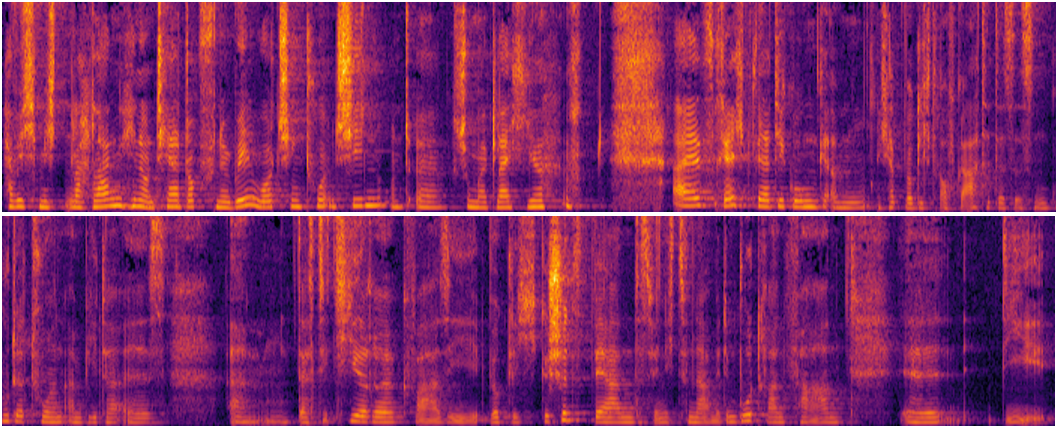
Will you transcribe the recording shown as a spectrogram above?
habe ich mich nach langem Hin und Her doch für eine Whale-Watching-Tour entschieden und äh, schon mal gleich hier als Rechtfertigung. Ähm, ich habe wirklich darauf geachtet, dass es ein guter Tourenanbieter ist, dass die Tiere quasi wirklich geschützt werden, dass wir nicht zu nah mit dem Boot dran fahren. Äh, die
